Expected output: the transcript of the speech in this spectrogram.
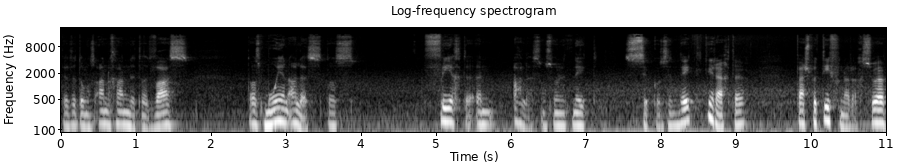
dit wat ons aangaan, dit wat was. Daar's mooi in alles. Daar's vreugde in alles. Ons moet dit net soek. Ons het net die regte perspektief nodig. So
